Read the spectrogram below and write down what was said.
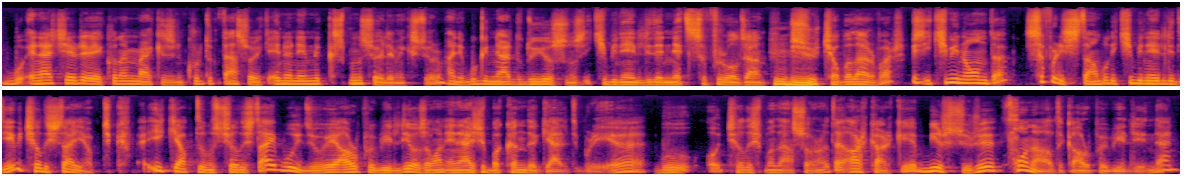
bu enerji çevre ve ekonomi merkezini kurduktan sonraki en önemli kısmını söylemek istiyorum. Hani bugünlerde duyuyorsunuz 2050'de net sıfır olacağın bir sürü çabalar var. Biz 2010'da Sıfır İstanbul 2050 diye bir çalıştay yaptık. İlk yaptığımız çalıştay buydu ve Avrupa Birliği o zaman Enerji Bakanı da geldi buraya. Bu o çalışmadan sonra da arka arkaya bir sürü fon aldık Avrupa Birliği'nden.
